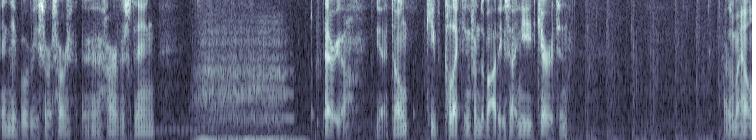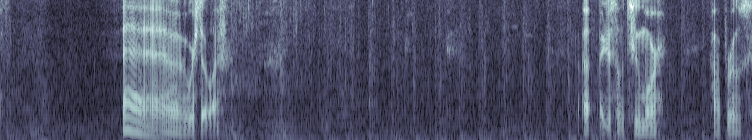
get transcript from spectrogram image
Enable resource har uh, harvesting. There we go. Yeah, don't keep collecting from the bodies. I need keratin. How's my health? Uh, we're still alive. Uh, I just saw two more copros.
